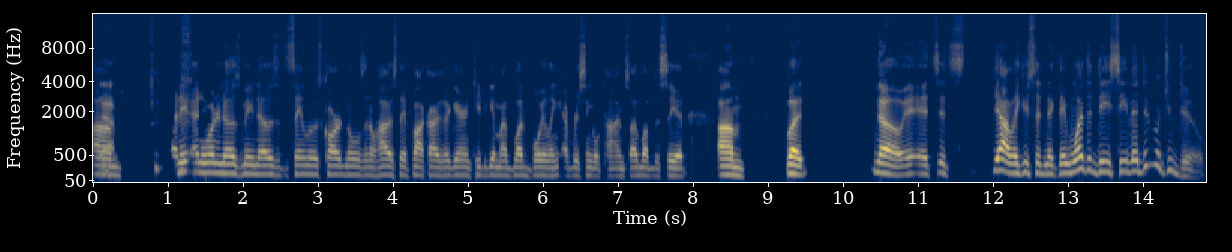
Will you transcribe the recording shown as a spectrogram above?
Um, any, anyone who knows me knows that the St. Louis Cardinals and Ohio State Buckeyes are guaranteed to get my blood boiling every single time. So I'd love to see it. Um, but no, it, it's it's yeah, like you said, Nick. They went to DC. They did what you do.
